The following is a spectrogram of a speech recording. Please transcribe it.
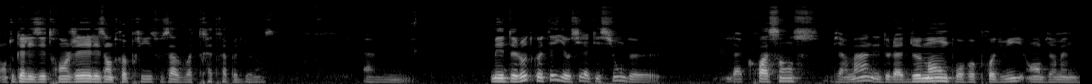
en tout cas les étrangers, les entreprises, tout ça voient très très peu de violence. Mais de l'autre côté, il y a aussi la question de la croissance birmane et de la demande pour vos produits en Birmanie.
